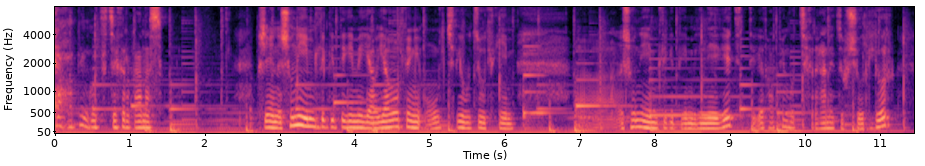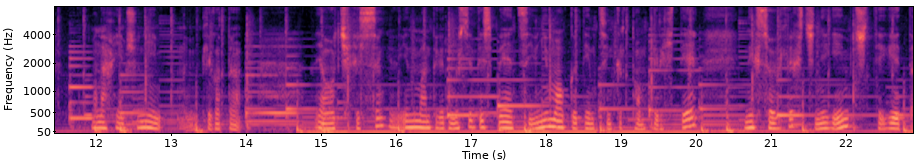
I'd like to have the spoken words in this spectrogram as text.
хотын гүц захиргаанаас жишээ нь шүний имлэг гэдэг имийг явуулын үйлчлэгийг үзүүлэх юм. Шүний имлэг гэдэг имийг нээгээд тэгээд хотын захиргааны зөвшөөрлөөр манайх юм шүний имлэг одоо явуулж эхэлсэн. Энэ маань тэгээд Mercedes-Benz Unimog гэдэг юм цэнхэр том хэрэгтэй. Нэг сувилагч, нэг эмч, тэгээд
